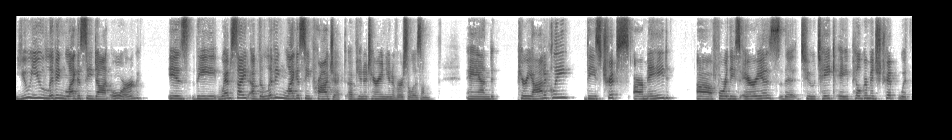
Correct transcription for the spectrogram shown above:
uulivinglegacy.org is the website of the Living Legacy Project of Unitarian Universalism. And periodically, these trips are made uh, for these areas that, to take a pilgrimage trip with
